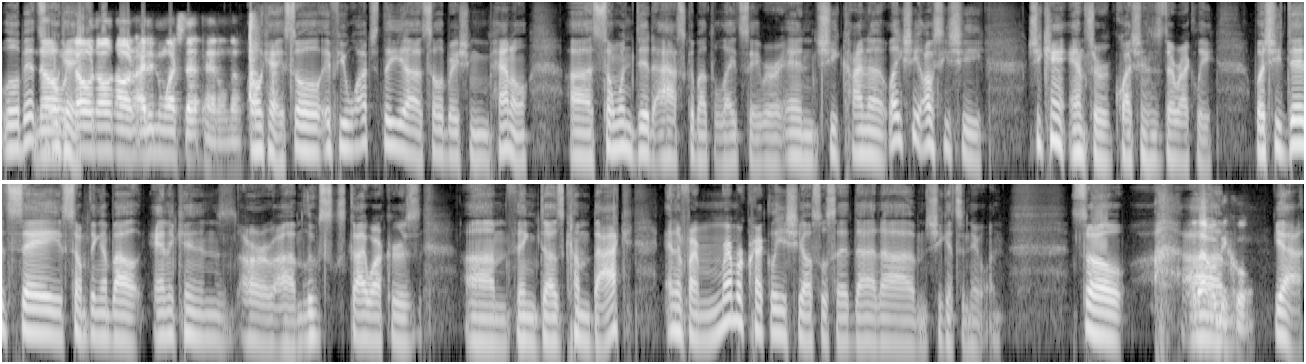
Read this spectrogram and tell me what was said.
A little bit. No, okay. no, no, no. I didn't watch that panel. No. Okay, so if you watch the uh, celebration panel, uh, someone did ask about the lightsaber, and she kind of like she obviously she she can't answer questions directly, but she did say something about Anakin's or um, Luke Skywalker's um, thing does come back, and if I remember correctly, she also said that um, she gets a new one. So Well, that would be um, cool. yeah.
